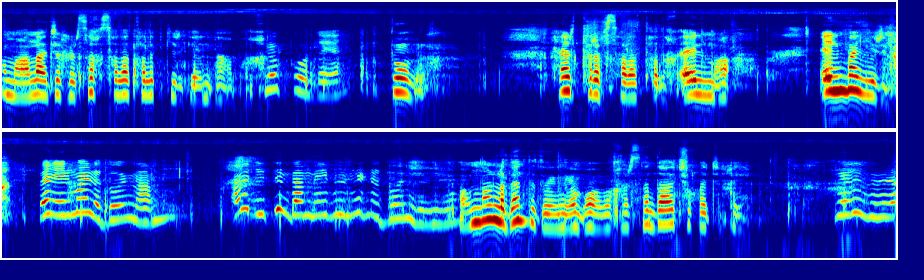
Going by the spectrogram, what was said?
Ama anacıkırsak salatalık girgen ne bak. Yok orada ya. Dolu. Her taraf salatalık, elma. Elma yerim. Ben elmayla doymam. Ama cidden ben meyve ürünleriyle doymuyorum ya. Onlarla ben de doymuyorum ona bakarsan daha çok acıkıyor. Böyle böyle...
